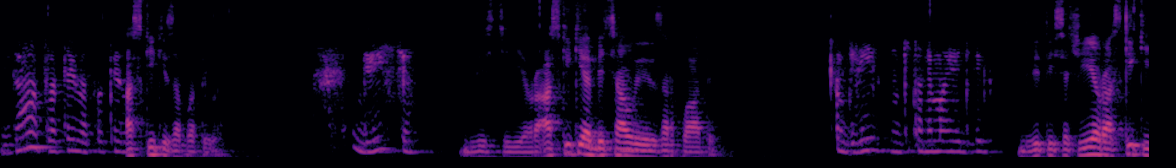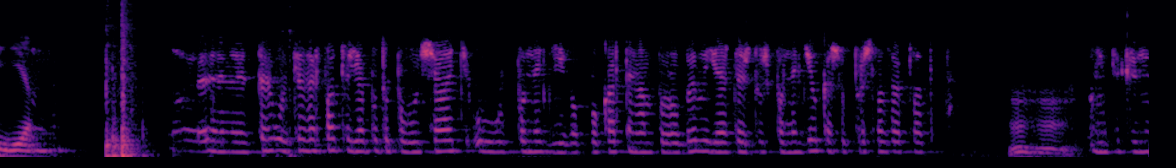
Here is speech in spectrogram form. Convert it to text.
Да, платила, платила. А скільки заплатили? 200. 200 євро. А скільки обіцяли зарплати? Дві, ну тут немає дві. 2000 євро. А скільки є? Е, Та ой, цю зарплату я буду получати у понеділок, бо карти нам поробили. Я теж жду ж понеділка, щоб прийшла зарплата. Ага. Таке, ну,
